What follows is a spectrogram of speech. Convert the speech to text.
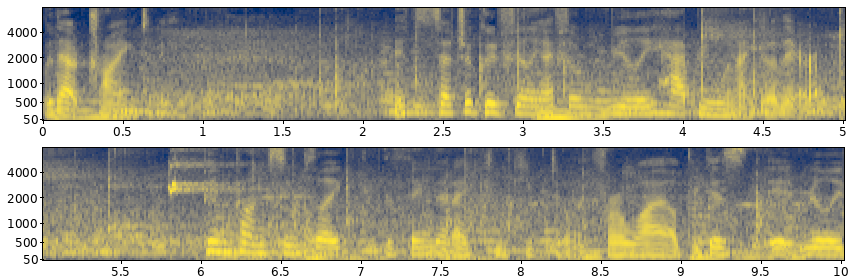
without trying to be. It's such a good feeling. I feel really happy when I go there. Ping pong seems like the thing that I can keep doing for a while because it really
